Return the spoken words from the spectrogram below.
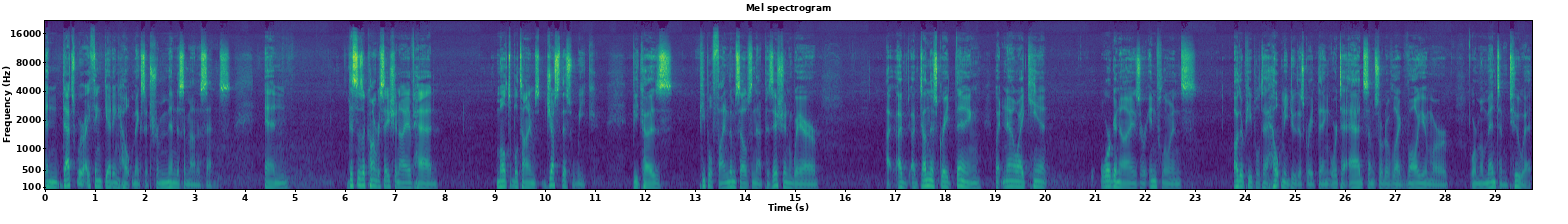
And that's where I think getting help makes a tremendous amount of sense. And this is a conversation I have had multiple times just this week because people find themselves in that position where I, have I've done this great thing, but now I can't organize or influence other people to help me do this great thing or to add some sort of like volume or or momentum to it.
